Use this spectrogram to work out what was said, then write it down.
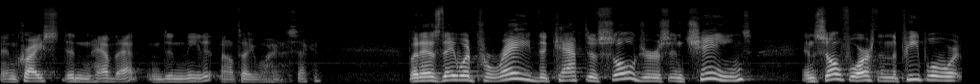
And Christ didn't have that and didn't need it, and I'll tell you why in a second. But as they would parade the captive soldiers in chains and so forth, and the people were,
